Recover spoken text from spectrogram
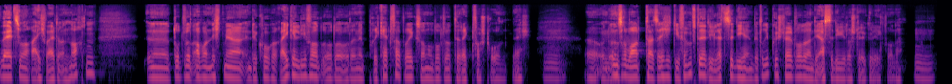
Welzow, Reichweite und Nochten. Äh, dort wird aber nicht mehr in die Kokerei geliefert oder, oder eine Brikettfabrik, sondern dort wird direkt verstromt. Nicht? Hm. Äh, und hm. unsere war tatsächlich die fünfte, die letzte, die hier in Betrieb gestellt wurde und die erste, die wieder stillgelegt wurde. Hm.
